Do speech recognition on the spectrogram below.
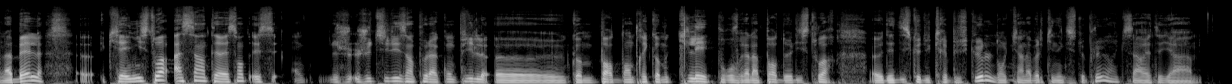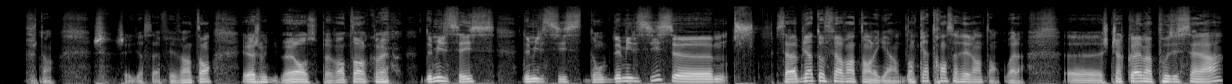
label qui a une histoire assez intéressante et c'est j'utilise un peu la compile euh, comme porte d'entrée, comme clé pour ouvrir la porte de l'histoire euh, des disques du crépuscule, donc il y a un label qui n'existe plus, hein, qui s'est arrêté il y a putain, j'allais dire ça fait 20 ans. Et là je me dis mais non, c'est pas 20 ans quand même. 2006, 2006. Donc 2006 euh, ça va bientôt faire 20 ans les gars. Dans 4 ans ça fait 20 ans. Voilà. Euh, je tiens quand même à poser ça là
